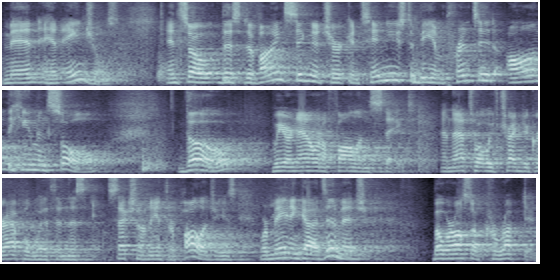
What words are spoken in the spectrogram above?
men and angels. And so this divine signature continues to be imprinted on the human soul, though we are now in a fallen state. And that's what we've tried to grapple with in this section on anthropology is we're made in God's image, but we're also corrupted.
